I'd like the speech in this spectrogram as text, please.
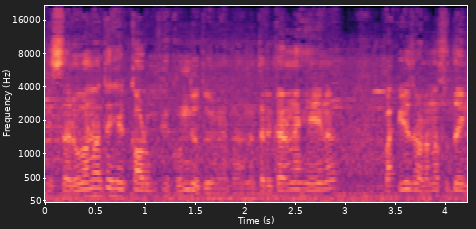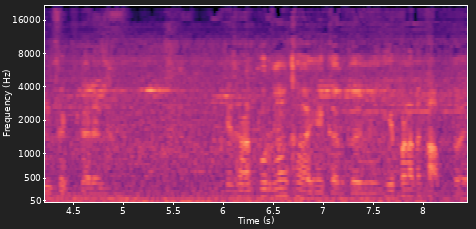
हे सर्व ना ते हे काढून फेकून देतो मी आता. नंतर कारण हे ना बाकीच्या झाडांना सुद्धा इन्फेक्ट करेल. ते झाड पूर्ण ख हे करतोय मी. हे पण आता कापतोय.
